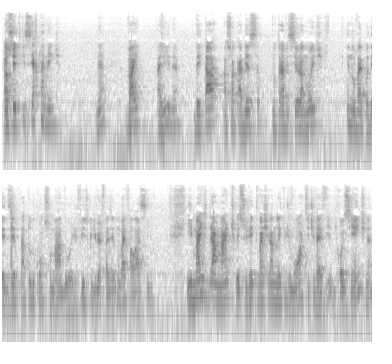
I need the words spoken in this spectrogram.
É um sujeito que certamente, né, vai ali, né, deitar a sua cabeça no travesseiro à noite e não vai poder dizer tá tudo consumado hoje. Fiz o que devia fazer, não vai falar assim. E mais dramático, esse sujeito vai chegar no leito de morte, se tiver vida, consciente, né?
